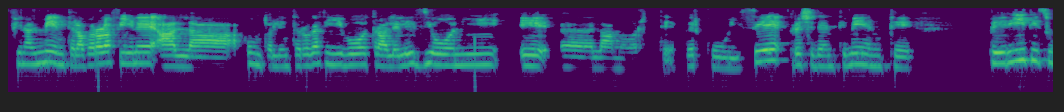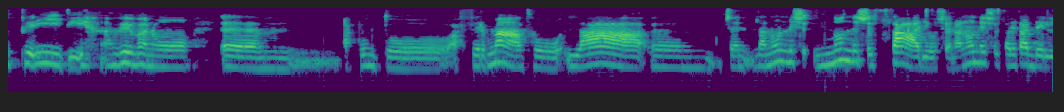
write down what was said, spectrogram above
finalmente la parola fine alla, appunto, all'interrogativo tra le lesioni e eh, la morte. Per cui se precedentemente periti su periti avevano ehm, appunto affermato la, ehm, cioè la non, nece- non, necessario, cioè la non necessarietà del,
